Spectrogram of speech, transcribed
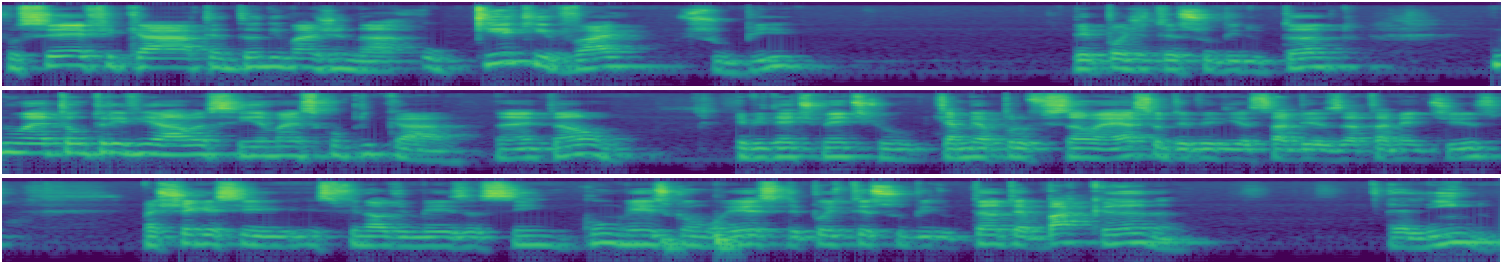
você ficar tentando imaginar o que, que vai subir depois de ter subido tanto, não é tão trivial assim, é mais complicado. Né? Então, Evidentemente que, a minha profissão é essa, eu deveria saber exatamente isso, mas chega esse, esse final de mês assim, com um mês como esse, depois de ter subido tanto, é bacana, é lindo,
